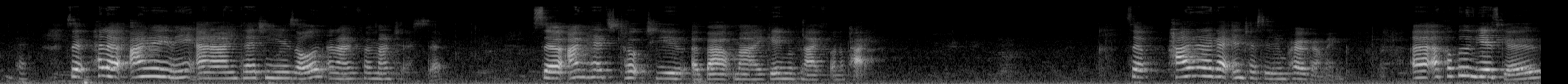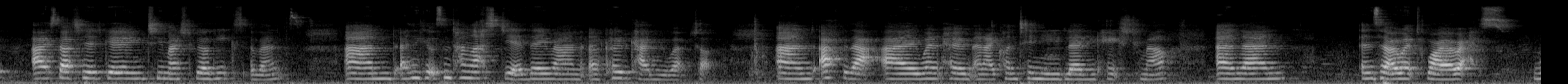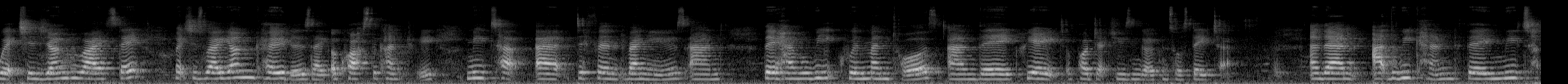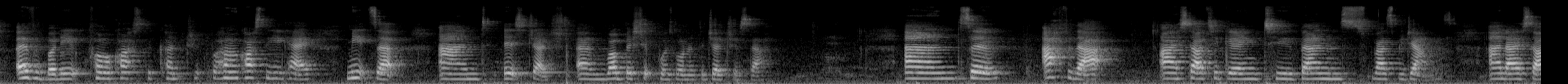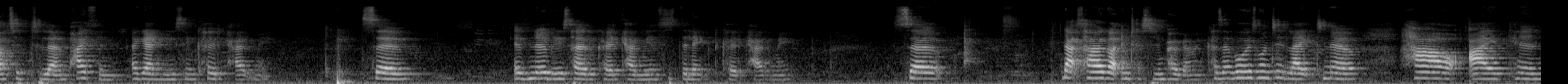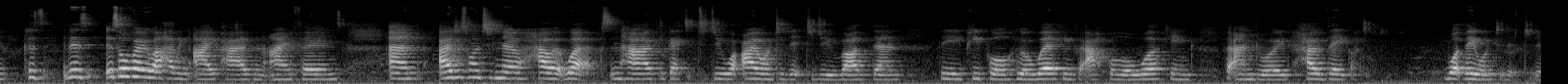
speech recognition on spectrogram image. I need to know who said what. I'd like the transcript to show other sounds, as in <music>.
Speaker 1: So, hello, I'm Amy and I'm 13 years old and I'm from Manchester. So, I'm here to talk to you about my game of life on a Pi. So, how did I get interested in programming? Uh, a couple of years ago, I started going to Manchester Girl Geeks events and I think it was sometime last year they ran a Codecademy workshop. And after that, I went home and I continued learning HTML and then and so I went to YRS, which is Young Rewired State, which is where young coders like across the country meet up at different venues and they have a week with mentors and they create a project using open source data. And then at the weekend they meet everybody from across the country, from across the UK, meets up and it's judged. Um, Rob Bishop was one of the judges there. And so after that, I started going to Ben's Raspberry Jams and I started to learn Python, again using Codecademy. So if nobody's heard of Codecademy, this is the link to Codecademy. So that's how I got interested in programming because I've always wanted like to know how I can, because it's all very well having iPads and iPhones and I just wanted to know how it works and how I could get it to do what I wanted it to do rather than the people who are working for Apple or working for Android, how they got it, what they wanted it to do.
